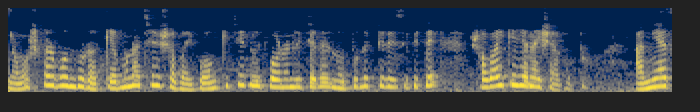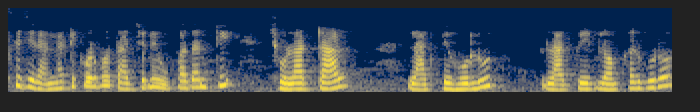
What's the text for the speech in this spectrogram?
নমস্কার বন্ধুরা, কেমন আছেন সবাই? বং কিচেন উইথ বর্ণালী চ্যানেলের নতুন একটি রেসিপিতে সবাইকে জানাই স্বাগত। আমি আজকে যে রান্নাটি করব, তার জন্য উপাদানটি ছোলার ডাল, লাগবে হলুদ, লাগবে লঙ্কার গুঁড়ো,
